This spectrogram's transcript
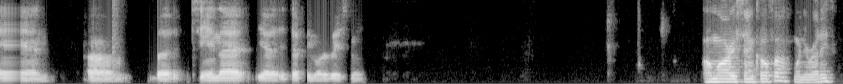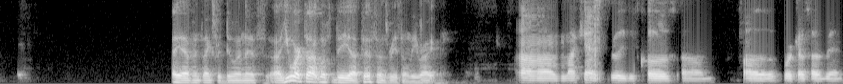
And, um, but seeing that, yeah, it definitely motivates me. Omari Sankofa, when you're ready. Hey, Evan, thanks for doing this. Uh, you worked out with the uh, Pistons recently, right? Um, I can't really disclose um, all the workouts I've been.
